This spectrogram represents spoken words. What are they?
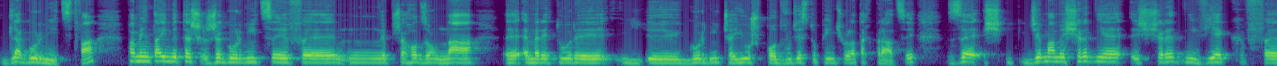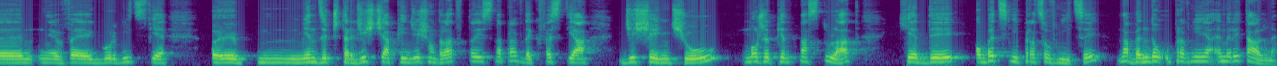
dla górnictwa. Pamiętajmy też, że górnicy w, mm, przechodzą na y, emerytury górnicze już po 25 latach pracy, gdzie mamy średnie, średni wiek w, w górnictwie między 40 a 50 lat, to jest naprawdę kwestia 10, może 15 lat, kiedy obecni pracownicy nabędą uprawnienia emerytalne.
